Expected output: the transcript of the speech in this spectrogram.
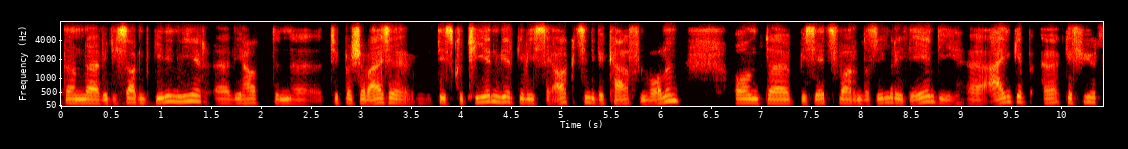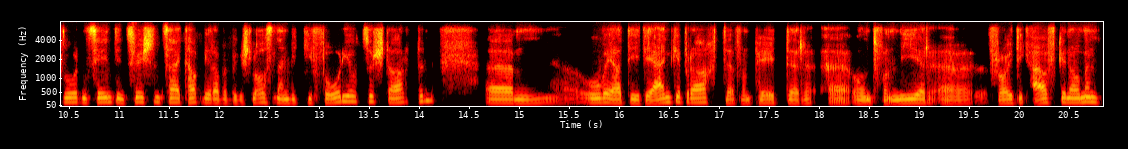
dann äh, würde ich sagen, beginnen wir. Äh, wir hatten äh, typischerweise diskutieren wir gewisse Aktien, die wir kaufen wollen. Und äh, bis jetzt waren das immer Ideen, die äh, eingeführt worden sind. In Zwischenzeit haben wir aber beschlossen, ein Wikifolio zu starten. Ähm, Uwe hat die Idee eingebracht, äh, von Peter äh, und von mir äh, freudig aufgenommen.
